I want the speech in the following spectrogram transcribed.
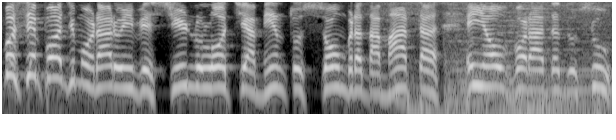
Você pode morar ou investir no loteamento Sombra da Mata em Alvorada do Sul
